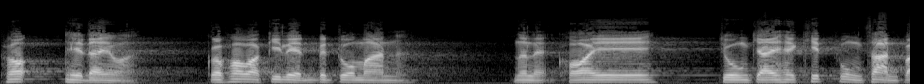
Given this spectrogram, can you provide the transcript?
เพราะเหตุใดวะ ก็เพราะว่ากิเลสเป็นตัวมารนนั่นแหละ คอยจูงใจให้คิดพุ่งซ่านไป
